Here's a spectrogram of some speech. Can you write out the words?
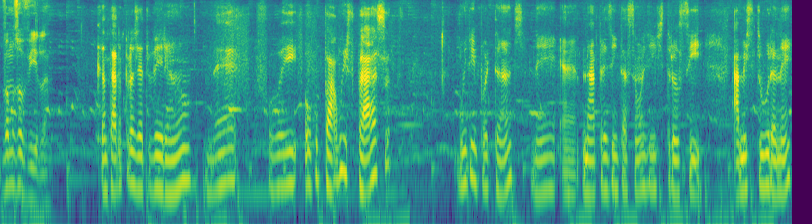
Vamos ouvi-la. Cantar no projeto Verão, né, foi ocupar um espaço muito importante, né? É, na apresentação a gente trouxe a mistura, né,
